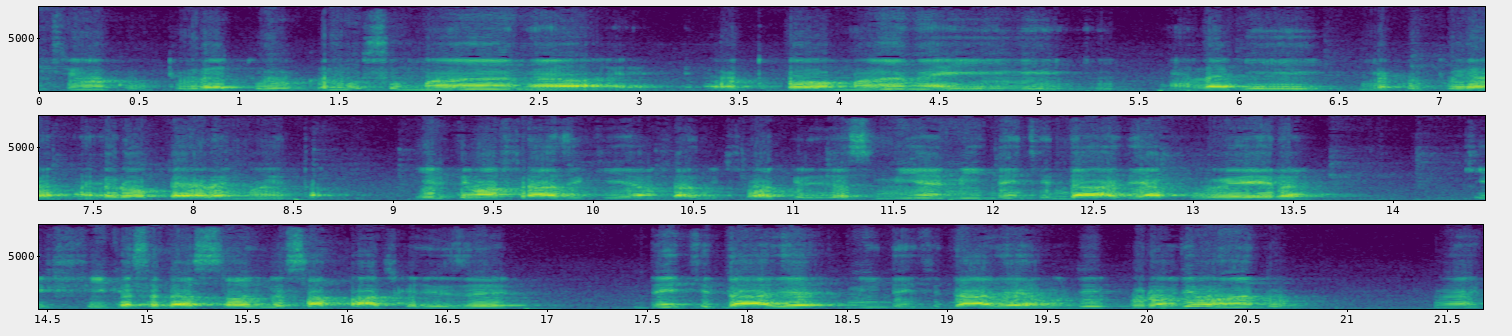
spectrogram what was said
entre uma cultura turca muçulmana, eh, otomana e, e, ela- e- a cultura europeia, alemã e tal. E ele tem uma frase que é uma frase muito forte, que ele diz assim, minha, minha identidade é a poeira que fica sob a sola dos meus sapatos, quer dizer, identidade, é- minha identidade é onde, por onde eu ando, né?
